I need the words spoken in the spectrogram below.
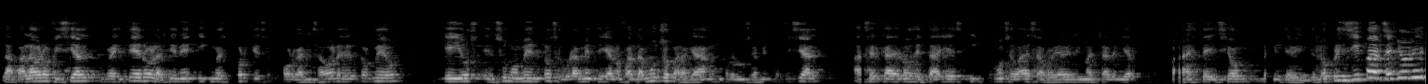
La palabra oficial, reitero, la tiene Sport, que es organizadores del torneo, y ellos en su momento, seguramente ya no falta mucho para que hagan un pronunciamiento oficial acerca de los detalles y cómo se va a desarrollar el Lima Challenger para esta edición 2020. Lo principal, señores,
